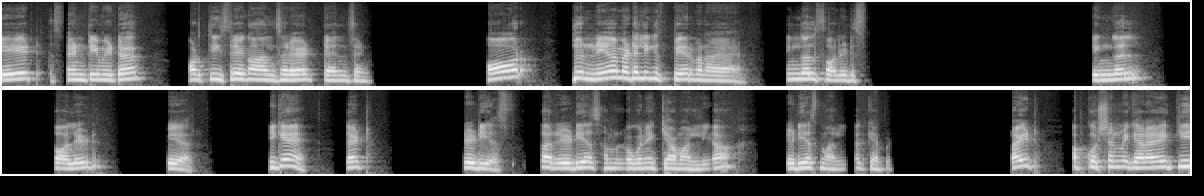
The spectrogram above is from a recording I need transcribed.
eight centimetre और तीसरे का आंसर है टेन सेंटीमीटर और जो नया मेटेलिक स्पेयर बनाया है single solid single solid sphere ठीक है? लेट रेडियस का रेडियस हम लोगों ने क्या मान लिया? रेडियस मान लिया कैपिटल राइट अब क्वेश्चन में कह रहा है कि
